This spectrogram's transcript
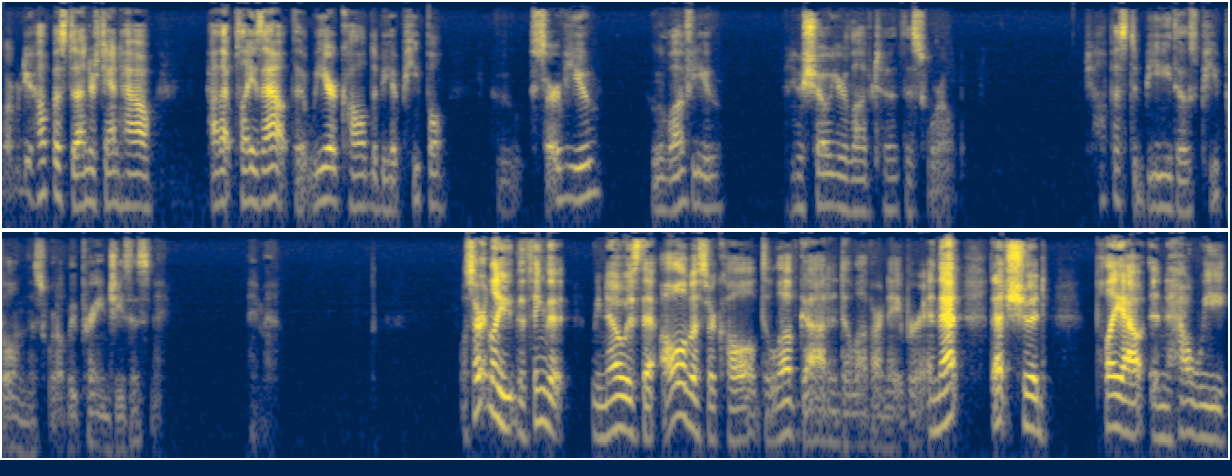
Lord, would you help us to understand how, how that plays out, that we are called to be a people who serve you, who love you, and who show your love to this world. Help us to be those people in this world. We pray in Jesus' name. Amen. Well, certainly the thing that we know is that all of us are called to love God and to love our neighbor. And that that should play out in how we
